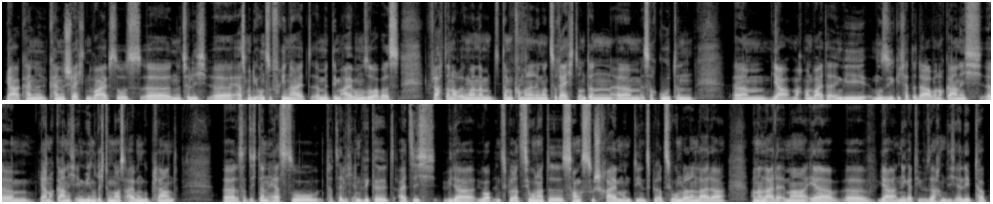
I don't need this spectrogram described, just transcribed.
ja, keine, keine schlechten Vibes. So ist äh, natürlich äh, erstmal die Unzufriedenheit äh, mit dem Album so, aber das flacht dann auch irgendwann, damit, damit kommt man dann irgendwann zurecht und dann ähm, ist auch gut. Dann ähm, ja, macht man weiter irgendwie Musik. Ich hatte da aber noch gar nicht, ähm, ja, noch gar nicht irgendwie in Richtung neues Album geplant. Äh, das hat sich dann erst so tatsächlich entwickelt, als ich wieder überhaupt Inspiration hatte, Songs zu schreiben. Und die Inspiration war dann leider, waren dann leider immer eher äh, ja, negative Sachen, die ich erlebt habe.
